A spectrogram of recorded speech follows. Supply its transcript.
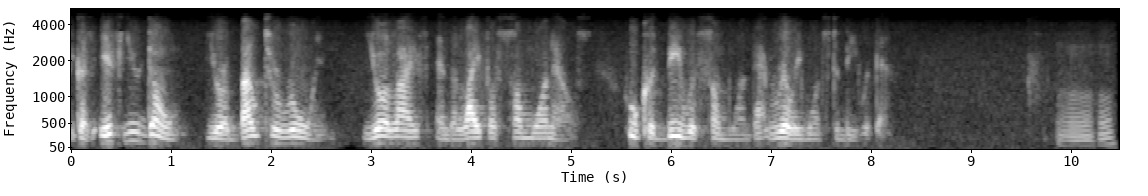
Because if you don't, you're about to ruin your life and the life of someone else who could be with someone that really wants to be with them. Mhm.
